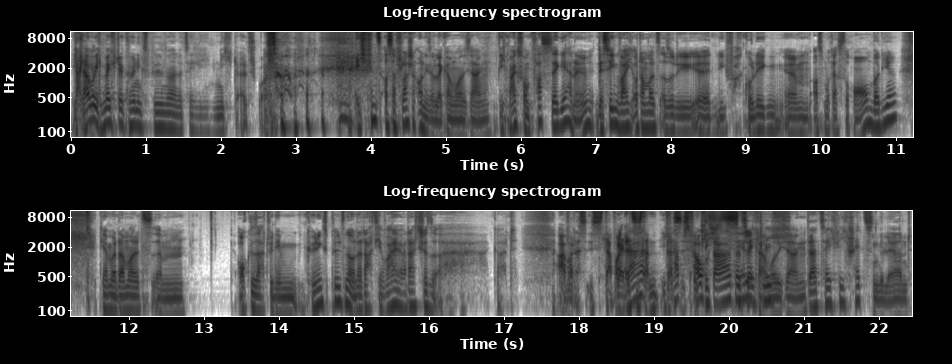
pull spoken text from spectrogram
Ich glaube, ich möchte Königspilsner tatsächlich nicht als Sport. Ich finde es aus der Flasche auch nicht so lecker, muss ich sagen. Ich mag es vom Fass sehr gerne. Deswegen war ich auch damals, also die, äh, die Fachkollegen ähm, aus dem Restaurant bei dir, die haben ja damals ähm, auch gesagt, wir nehmen Königspilsner. Und da dachte ich, war, da dachte ich schon so, ah Gott. Aber das ist, da war Ja, das da, ist dann, das ist auch da sehr lecker, muss ich sagen. tatsächlich schätzen gelernt.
